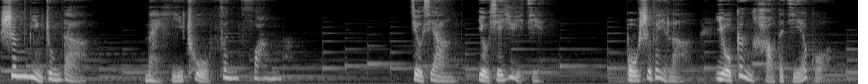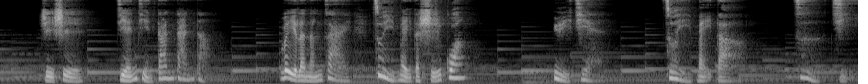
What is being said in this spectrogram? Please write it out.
生命中的每一处芬芳？就像有些遇见，不是为了有更好的结果，只是简简单单的为了能在最美的时光遇见最美的自己。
